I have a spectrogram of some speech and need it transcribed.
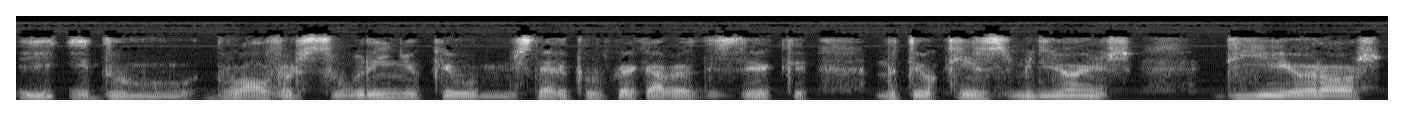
e, e, do, do Álvaro Sobrinho, que o Ministério Público acaba de dizer que meteu 15 milhões de euros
